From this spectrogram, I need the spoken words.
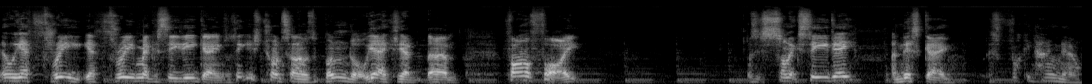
Oh, he had three. He had three Mega CD games. I think he was trying to sell them as a bundle. Yeah, because he had um, Final Fight. Was it Sonic CD? And this game. This fucking hangnail.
